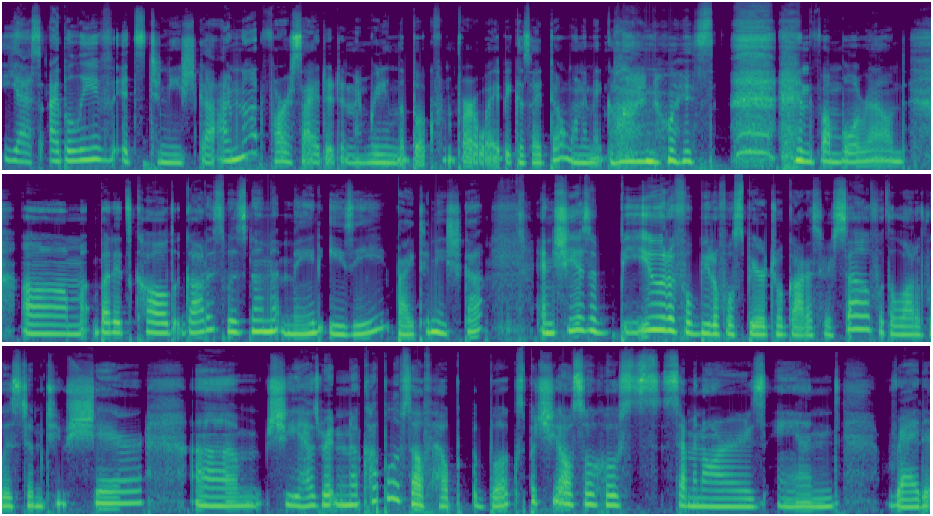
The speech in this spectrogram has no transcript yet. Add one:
Yes, I believe it's Tanishka. I'm not farsighted and I'm reading the book from far away because I don't want to make a lot of noise and fumble around. Um, but it's called Goddess Wisdom Made Easy by Tanishka. And she is a beautiful, beautiful spiritual goddess herself with a lot of wisdom to share. Um, she has written a couple of self help books, but she also hosts seminars and red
